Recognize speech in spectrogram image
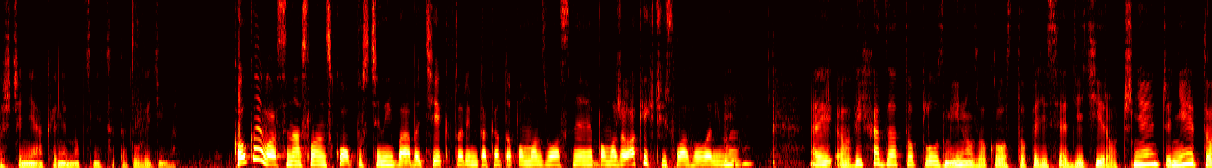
ešte nejaké nemocnice, tak uvidíme. Koľko je vlastne na Slovensku opustených bábetiek, ktorým takáto pomoc vlastne pomôže? O akých číslach hovoríme? Mm-hmm. Hej, e, vychádza to plus minus okolo 150 detí ročne. Že nie je to,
